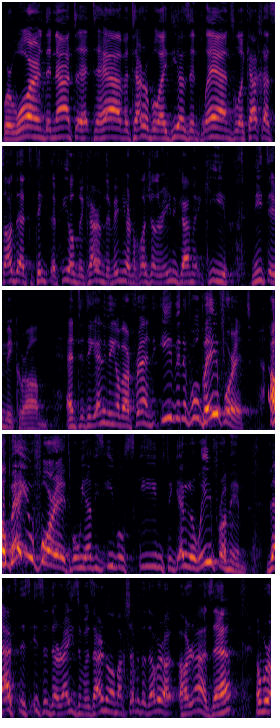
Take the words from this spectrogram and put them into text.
were warned not to, to have terrible ideas and plans, to take the field, to carry the vineyard, and to take anything of our friend, even if we'll pay for it. I'll pay you for it, but we have these evil schemes to get it away from him. That's this Issa Darais of Azarno Haraz, eh? And we're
